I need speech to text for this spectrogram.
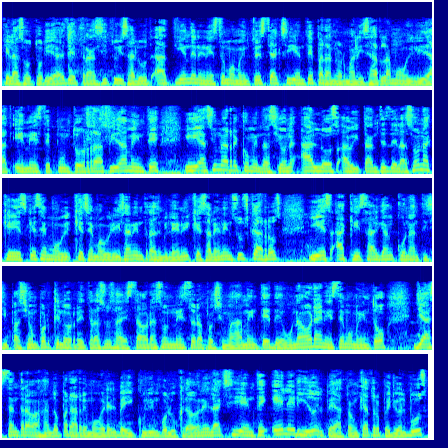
que las autoridades de tránsito y salud atienden en este momento este accidente para normalizar la movilidad en este punto rápidamente y hace una recomendación a los habitantes de la zona que es que se, que se movilizan en Transmilenio y que salen en sus carros y es a que salgan con anticipación porque los retrasos a esta hora son, Néstor, aproximadamente de una hora. En este momento ya están trabajando para remover el vehículo involucrado en el accidente. El herido, el peatón que atropelló el bus,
